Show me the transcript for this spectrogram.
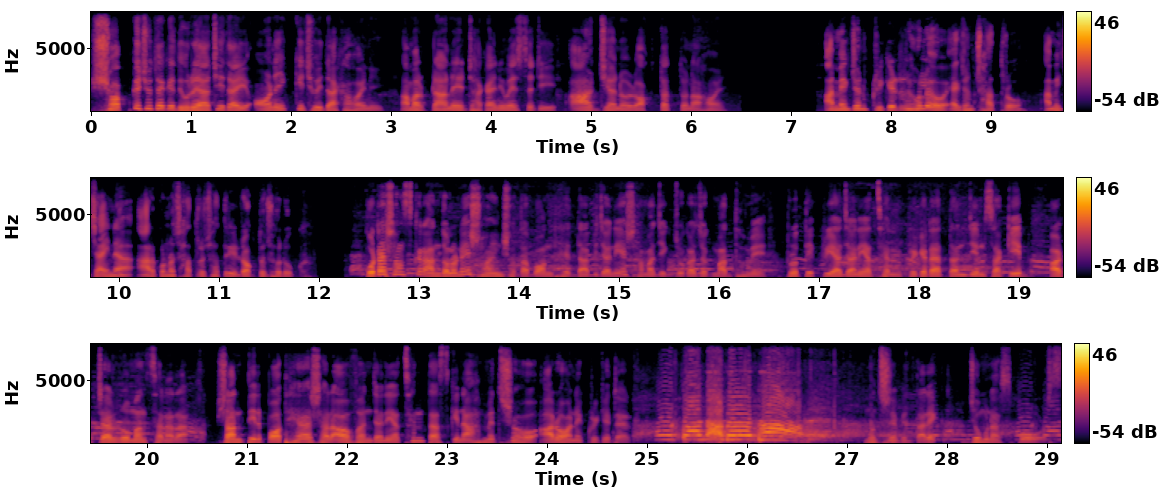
সব কিছু থেকে দূরে আছি তাই অনেক কিছুই দেখা হয়নি। আমার প্রাণের ঢাকা ইউনিভার্সিটি আর যেন রক্তাক্ত না হয়। আমি একজন ক্রিকেটার হলেও একজন ছাত্র। আমি চাই না আর কোনো ছাত্রছাত্রীর রক্ত ঝরুক। কোটা সংস্কার আন্দোলনে সহিংসতা বন্ধের দাবি জানিয়ে সামাজিক যোগাযোগ মাধ্যমে প্রতিক্রিয়া জানিয়েছেন ক্রিকেটার তানজিম সাকিব আর্চার রোমান সানারা। শান্তির পথে আসার আহ্বান জানিয়েছেন তাসকিন আহমেদ সহ আরও অনেক ক্রিকেটার। মুজরেবিন তারেক যমুনা স্পোর্টস।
